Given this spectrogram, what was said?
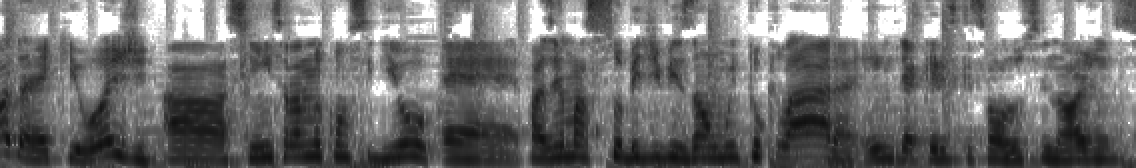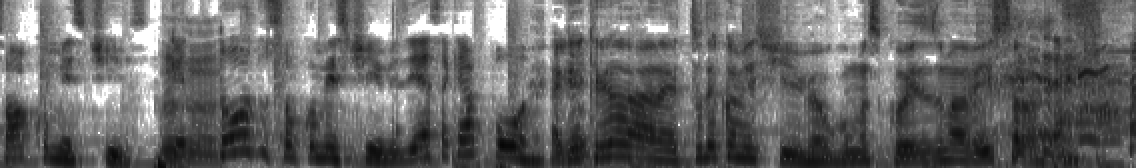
foda é que hoje a ciência ela não conseguiu é, fazer uma subdivisão muito clara entre aqueles que são alucinógenos e só comestíveis. Porque uhum. todos são comestíveis, e essa que é a porra. É que aquilo lá, né? Tudo é comestível, algumas coisas uma vez só.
